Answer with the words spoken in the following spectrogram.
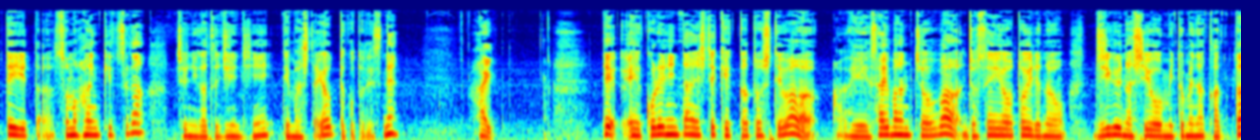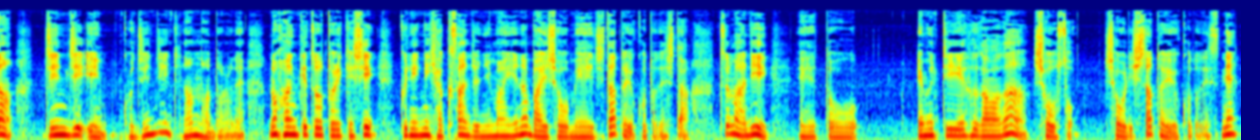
って言った、その判決が12月12日に出ましたよってことですね。はい。で、えー、これに対して結果としては、えー、裁判長は女性用トイレの自由な使用を認めなかった人事院、これ人事院って何なんだろうね、の判決を取り消し、国に132万円の賠償を命じたということでした。つまり、えっ、ー、と、MTF 側が勝訴、勝利したということですね。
